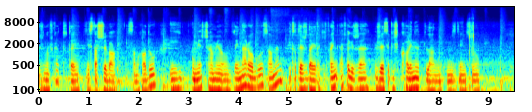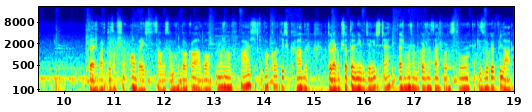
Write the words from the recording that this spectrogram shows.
że na przykład tutaj jest ta szyba samochodu i umieszczam ją tutaj na rogu samym i to też daje taki fajny efekt, że, że jest jakiś kolejny plan w tym zdjęciu. Też warto zawsze obejść cały samochód dookoła, bo może wam wpaść wokół jakiś kadr, którego przedtem nie widzieliście. Też można wykorzystać po prostu taki zwykły filar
